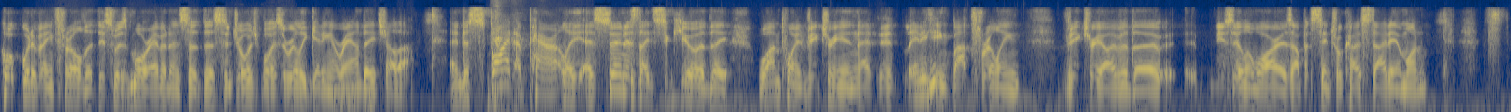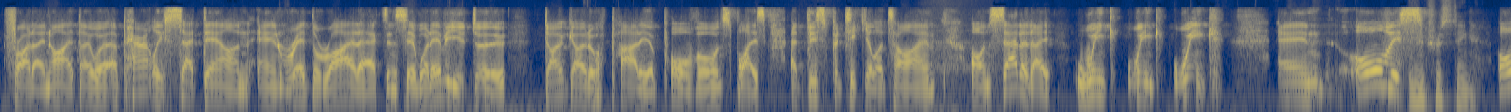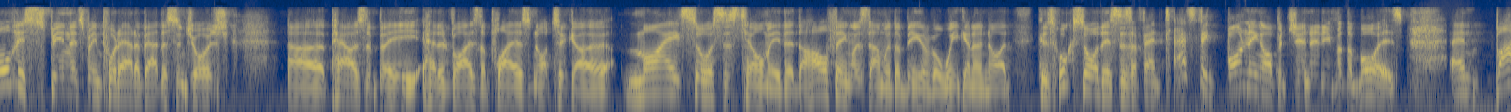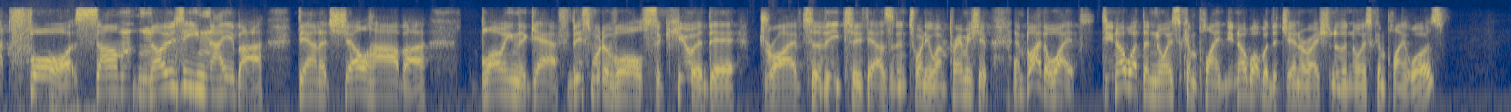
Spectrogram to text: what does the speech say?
Hook would have been thrilled that this was more evidence that the St George boys are really getting around each other. And despite apparently, as soon as they'd secured the one point victory and that anything but thrilling victory over the New Zealand Warriors up at Central Coast Stadium on Friday night, they were apparently sat down and read the riot act and said, whatever you do, don't go to a party at Paul Vaughan's place at this particular time on Saturday. Wink, wink, wink. And all this Interesting. All this spin that's been put out about the St George uh, powers that be had advised the players not to go. My sources tell me that the whole thing was done with a bit of a wink and a nod because Hook saw this as a fantastic bonding opportunity for the boys. And but for some nosy neighbour down at Shellharbour blowing the gaff, this would have all secured their drive to the 2021 Premiership. And by the way, do you know what the noise complaint? Do you know what the generation of the noise complaint was?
